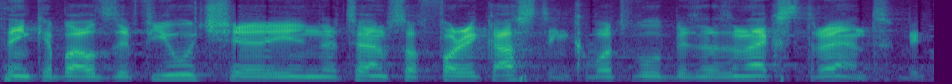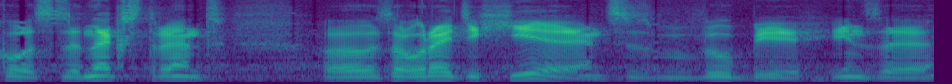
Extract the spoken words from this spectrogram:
think about the future in terms of forecasting what will be the next trend because the next trend uh, is already here and will be in the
